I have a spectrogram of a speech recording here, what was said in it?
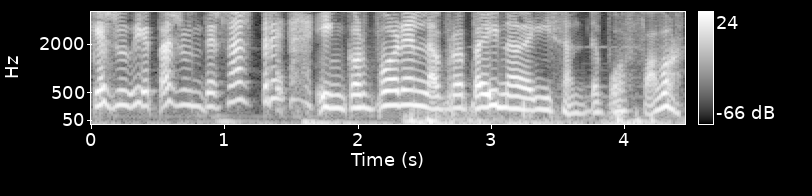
que su dieta es un desastre, incorporen la proteína de guisante, por favor.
